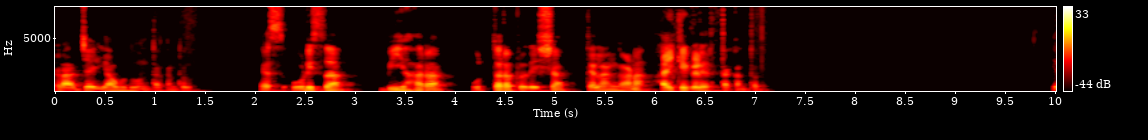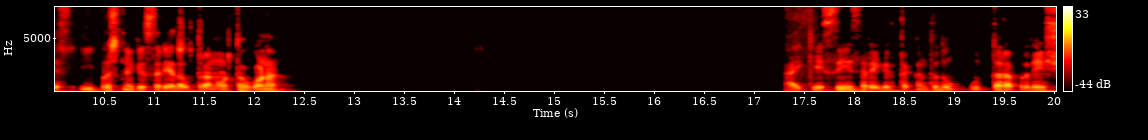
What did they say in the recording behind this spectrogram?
ರಾಜ್ಯ ಯಾವುದು ಅಂತಕ್ಕಂಥದ್ದು. ಎಸ್ ಒಡಿಸ್ಸಾ ಬಿಹಾರ ಉತ್ತರ ಪ್ರದೇಶ, ತೆಲಂಗಾಣ ಆಯ್ಕೆಗಳಿರ್ತಕ್ಕಂಥದ್ದು. ಎಸ್, ಈ ಪ್ರಶ್ನೆಗೆ ಸರಿಯಾದ ಉತ್ತರ ನೋಡ್ತಾ ಹೋಗೋಣ. ಆಯ್ಕೆ ಸಿ ಸರಿಯಾಗಿರ್ತಕ್ಕಂಥದ್ದು ಉತ್ತರ ಪ್ರದೇಶ.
